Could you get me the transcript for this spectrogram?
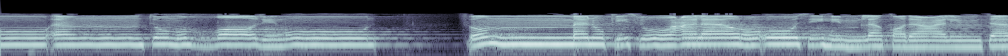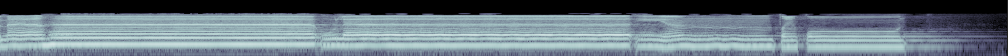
أنتم الظالمون ثم نكسوا على رؤوسهم لقد علمت ما هؤلاء ينطقون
